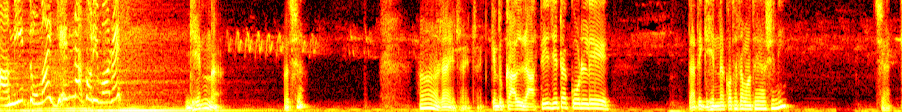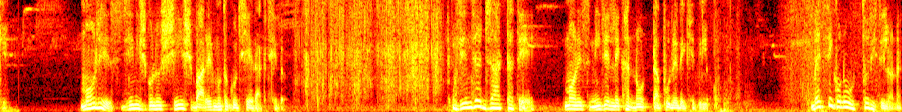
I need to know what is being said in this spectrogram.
আমি তোমায় ঘেন্না করি মরিস। ঘেন্না? আচ্ছা। হ্যাঁ রাইট রাইট রাইট কিন্তু কাল রাতে যেটা করলে তাতে ঘেন্না কথাটা মাথায় আসেনি? যাকে মরিস জিনিসগুলো শেষবারের মতো গুছিয়ে রাখছিল। জিঞ্জার জারটাতে মরিস নিজের লেখা নোটটা পুরে রেখে দিল। বেটসি কোনো উত্তরই দিল না।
